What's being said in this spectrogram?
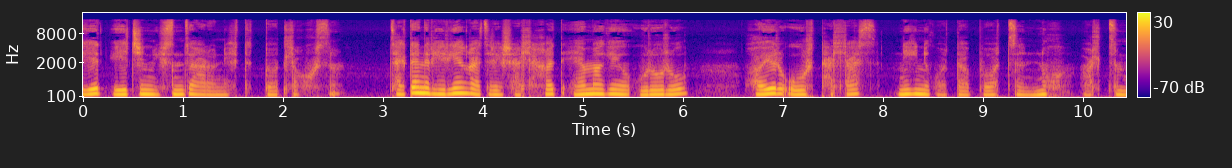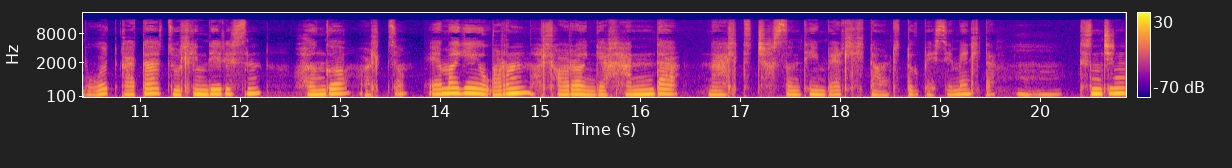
Тэгээд ээж нь 911-т дуудлага өгсөн. Цагдаа нар хэргийн газрыг шалгахад Эмагийн өрөө рүү хоёр өөр талаас нэг нэг удаа бууцсан нүх олдсон бөгөөд гадаа зүлгэн дээрээс нь хонгоо олдсон. Эмагийн орон болохоор ингээ хананда наалтчихсан тийм байрлалтай унтдаг байсан юм л да. Тэгсэн чинь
